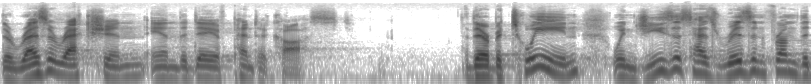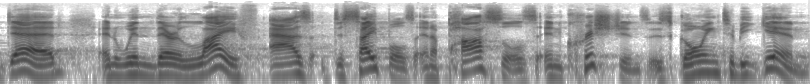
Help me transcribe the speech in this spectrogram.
the resurrection and the day of Pentecost. They're between when Jesus has risen from the dead and when their life as disciples and apostles and Christians is going to begin.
